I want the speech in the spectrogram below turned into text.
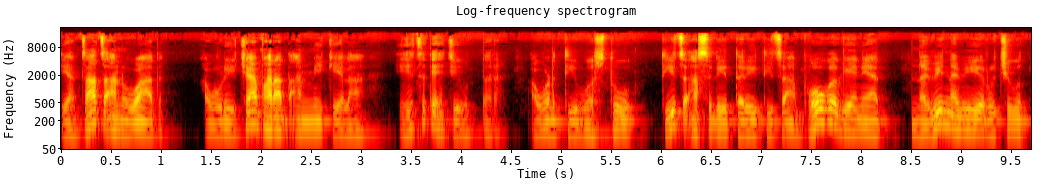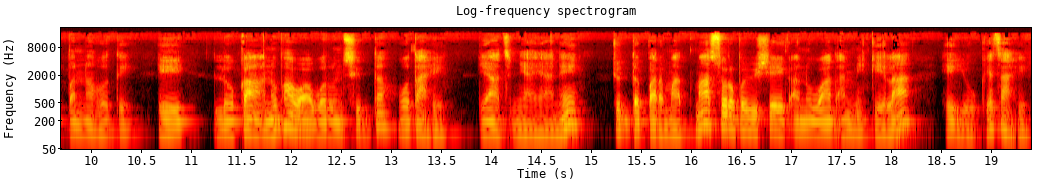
त्याचाच अनुवाद आवडीच्या भरात आम्ही केला हेच त्याचे उत्तर. आवडती वस्तू तीच असली तरी तिचा भोग घेण्यात नवी नवी रुची उत्पन्न होते. हे लोका अनुभवावरून सिद्ध होत आहे. याच न्यायाने शुद्ध परमात्मा स्वरूपविषयक अनुवाद आम्ही केला हे योग्यच आहे.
